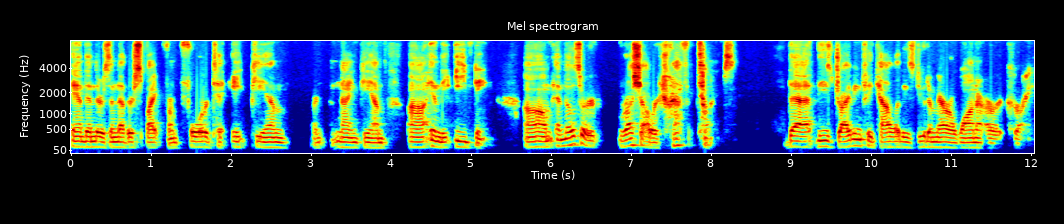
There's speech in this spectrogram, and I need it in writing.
And then there's another spike from 4 to 8 p.m. or 9 p.m. Uh, in the evening. Um, and those are rush hour traffic times that these driving fatalities due to marijuana are occurring.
